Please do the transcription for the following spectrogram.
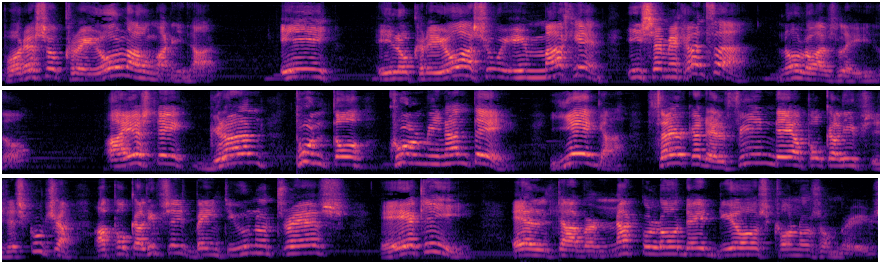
Por eso creó la humanidad y, y lo creó a su imagen y semejanza. ¿No lo has leído? A este gran punto culminante llega cerca del fin de Apocalipsis. Escucha, Apocalipsis 21.3, he aquí el tabernáculo de Dios con los hombres,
